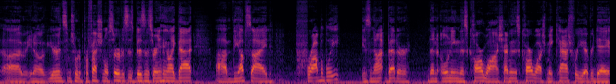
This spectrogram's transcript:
Uh, you know, if you're in some sort of professional services business or anything like that, um, the upside probably is not better than owning this car wash, having this car wash make cash for you every day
